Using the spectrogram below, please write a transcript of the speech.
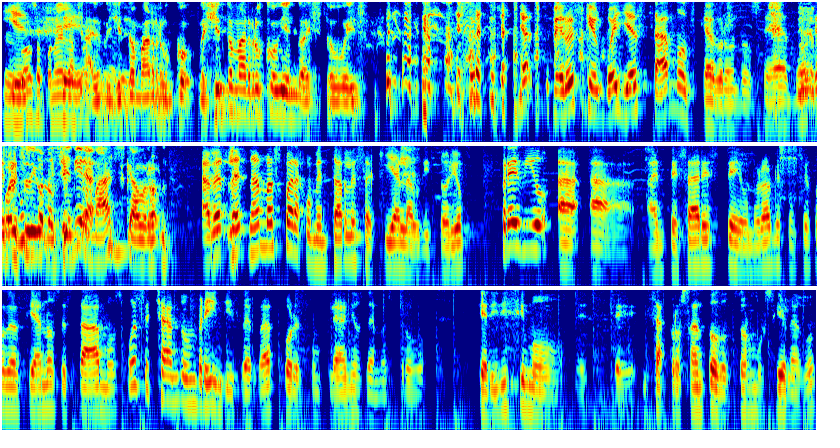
Les Y vamos a poner la este- Ay, me siento más ruco, me siento más ruco viendo esto, güey. Pero es que, güey, ya estamos, cabrón. O sea, ¿no? Es Por eso digo, me siento mira, más, cabrón. A ver, nada más para comentarles aquí al auditorio, previo a, a- a empezar este honorable Consejo de Ancianos, estábamos pues echando un brindis, ¿verdad? Por el cumpleaños de nuestro queridísimo este, y sacrosanto doctor Murciélago.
